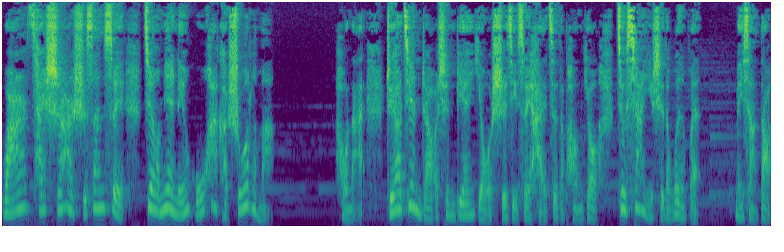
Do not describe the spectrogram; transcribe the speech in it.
娃儿才十二十三岁，就要面临无话可说了吗？后来只要见着身边有十几岁孩子的朋友，就下意识的问问。没想到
